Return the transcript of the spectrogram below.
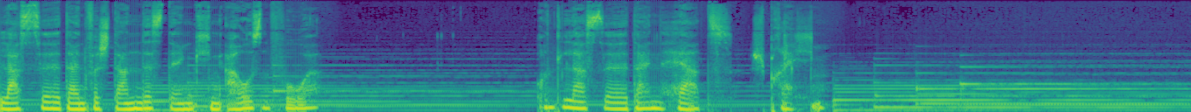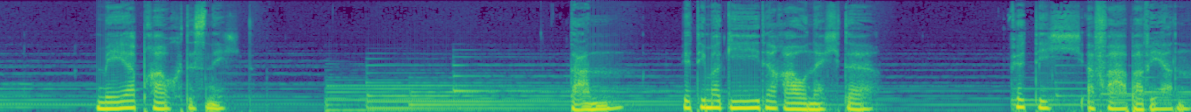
Lasse dein Verstandesdenken außen vor und lasse dein Herz sprechen. Mehr braucht es nicht. Dann wird die Magie der Rauhnächte für dich erfahrbar werden.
